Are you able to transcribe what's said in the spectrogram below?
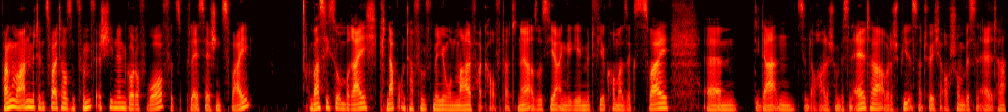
Fangen wir mal an mit dem 2005 erschienenen God of War für PlayStation 2 was sich so im Bereich knapp unter 5 Millionen Mal verkauft hat. Ne? Also ist hier angegeben mit 4,62. Ähm, die Daten sind auch alle schon ein bisschen älter, aber das Spiel ist natürlich auch schon ein bisschen älter.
